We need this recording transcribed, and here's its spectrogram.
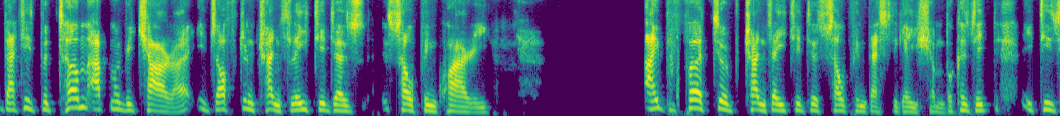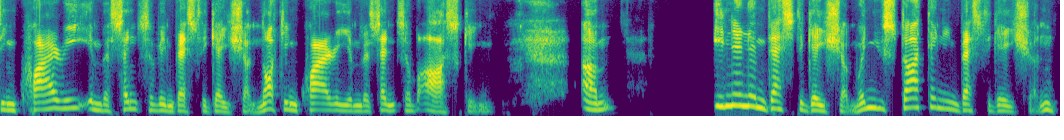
that is the term Atmavichara. It's often translated as self inquiry. I prefer to translate it as self investigation because it, it is inquiry in the sense of investigation, not inquiry in the sense of asking. Um, in an investigation, when you start an investigation,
